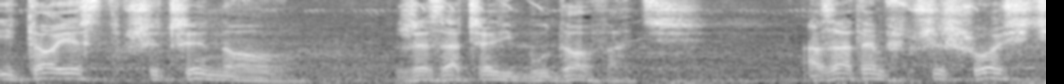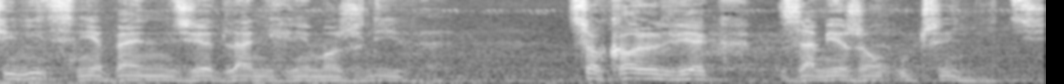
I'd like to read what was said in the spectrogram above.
I to jest przyczyną, że zaczęli budować. A zatem w przyszłości nic nie będzie dla nich niemożliwe. Cokolwiek zamierzą uczynić.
